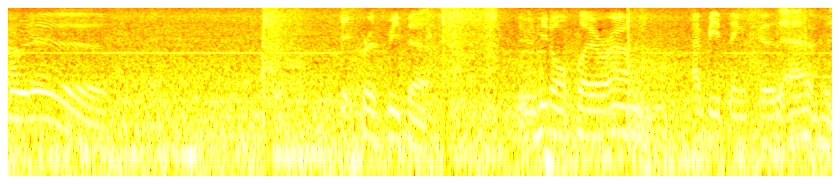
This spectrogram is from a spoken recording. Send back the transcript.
who it. Is get chris beat that. Dude he don't play around. I beat things good. savage.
